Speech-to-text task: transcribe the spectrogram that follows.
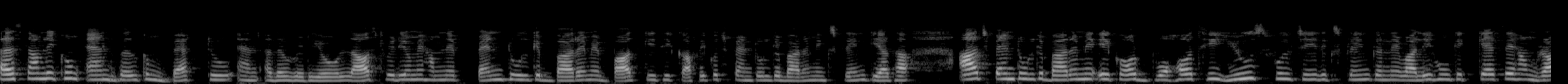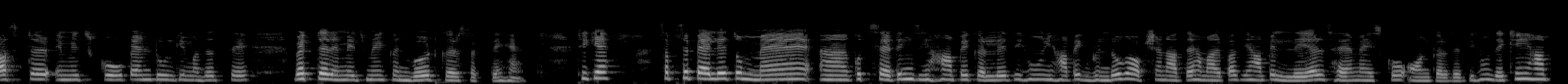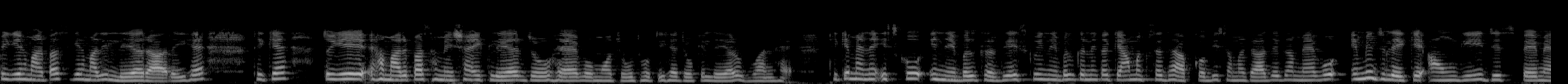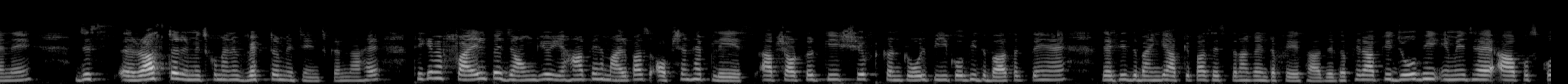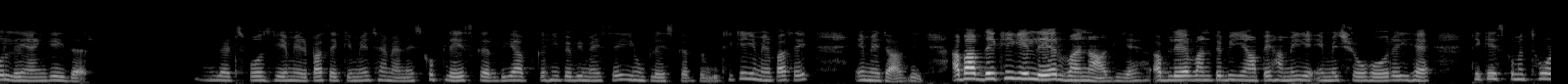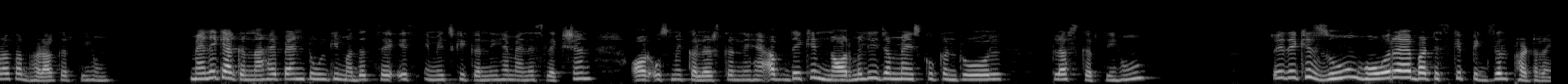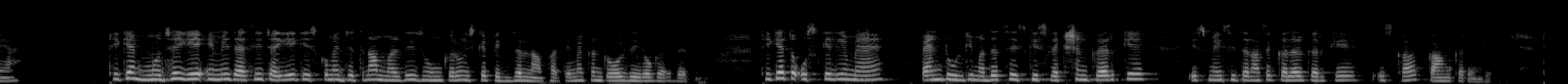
अस्सलाम and welcome back to another video last video में हमने पेन टूल के बारे में बात की थी, काफ़ी कुछ पेन टूल के बारे में एक्सप्लेन किया था। आज पेन टूल के बारे में एक और बहुत ही यूजफुल चीज़ एक्सप्लेन करने वाली हूँ कि कैसे हम रास्टर इमेज को पेन टूल की मदद से वेक्टर इमेज में कन्वर्ट कर सकते हैं। ठीक है? सबसे पहले तो मैं आ, कुछ सेटिंग्स यहाँ पे कर लेती हूँ। यहाँ पे एक विंडो का ऑप्शन आता है हमारे पास। यहाँ पे लेयर्स है मैं इसको ऑन कर देती हूँ। देखिए यहाँ पे ये हमारे पास ये हमारी लेयर आ रही है ठीक है? तो ये हमारे पास हमेशा एक लेयर जो है वो मौजूद होती है जो कि लेयर वन है ठीक है? मैंने इसको इनेबल कर दिया। इसको इनेबल करने का क्या मकसद है आपको अभी समझ आ जाएगा। मैं वो इमेज लेके आऊँगी जिस पे मैंने जिस रास्टर इमेज को मैंने वेक्टर में चेंज करना है, ठीक है, मैं फ़ाइल पे जाऊँगी और यहाँ पे हमारे पास ऑप्शन है प्लेस आप शॉर्टकट की शिफ्ट कंट्रोल पी को भी दबा सकते हैं, जैसे ही दबाएँगे आपके पास इस तरह का इंटरफेस आ जाएगा। फिर आपकी जो भी इमेज है, आप उसको ले आएँगे इधर। लेट सपोज़ ये मेरे पास एक इमेज है, मैंने इसको प्लेस कर दिया, अब कहीं पे भी मैं इसे यूँ प्लेस कर दूँगी, ठीक है, ये मेरे पास एक इमेज आ गई। अब आप देखें, ये लेयर वन आ गई है। अब लेयर वन पे भी यहाँ पे हमें ये इमेज शो हो रही है। ठीक है, इसको मैं थोड़ा सा बड़ा करती हूँ। मैंने क्या करना है? पेन टूल की मदद से इस इमेज की करनी है मैंने सिलेक्शन और उसमें कलर्स करने हैं। अब देखिए नॉर्मली जब मैं इसको कंट्रोल प्लस करती हूँ तो ये देखिए जूम हो रहा है बट इसके पिक्सल फट रहे हैं। ठीक है, मुझे ये इमेज ऐसी चाहिए कि इसको मैं जितना मर्ज़ी जूम करूँ, इसके पिक्सल ना फटे। मैं कंट्रोल ज़ीरो कर देती हूँ। ठीक है तो उसके लिए मैं पेन टूल की मदद से इसकी सिलेक्शन करके इसमें इसी तरह से कलर करके इसका काम करेंगे।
